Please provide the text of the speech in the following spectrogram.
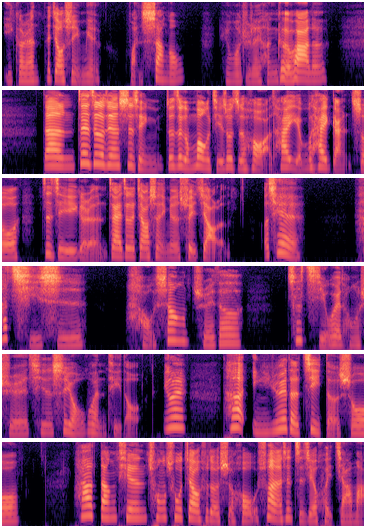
一个人在教室里面，晚上哦，有没有觉得很可怕呢？但在这件事情，就这个梦结束之后啊，他也不太敢说自己一个人在这个教室里面睡觉了。而且，他其实好像觉得这几位同学其实是有问题的，因为。他隐约的记得说，他当天冲出教室的时候，虽然是直接回家嘛，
